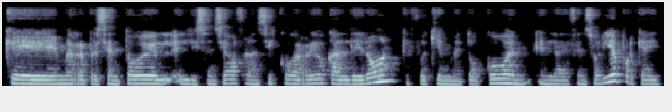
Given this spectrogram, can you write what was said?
que me representó el, licenciado Francisco Garrido Calderón, que fue quien me tocó en, la Defensoría, porque ahí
